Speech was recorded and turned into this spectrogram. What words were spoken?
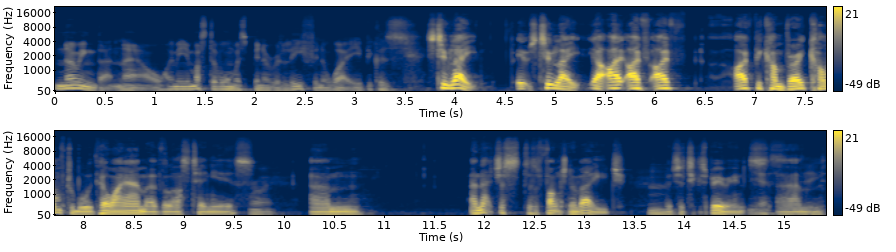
knowing that now, I mean, it must have almost been a relief in a way because it's too late. It was too late. Yeah, I, I've I've I've become very comfortable with who I am over the last ten years, right. um, and that's just a function of age, it's just experience. Yes, um, indeed.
